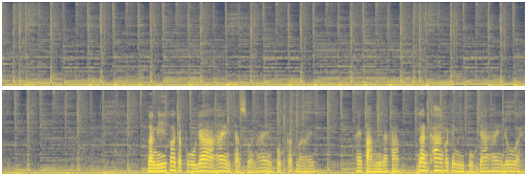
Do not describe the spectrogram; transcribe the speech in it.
หลังนี้ก็จะปูหญ้าให้จัดสวนให้ปลูกต้นไม้ ให้ตามนี้นะครับ ด้านข้างก็จะมีปลูกหญ้าให้ด้วย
